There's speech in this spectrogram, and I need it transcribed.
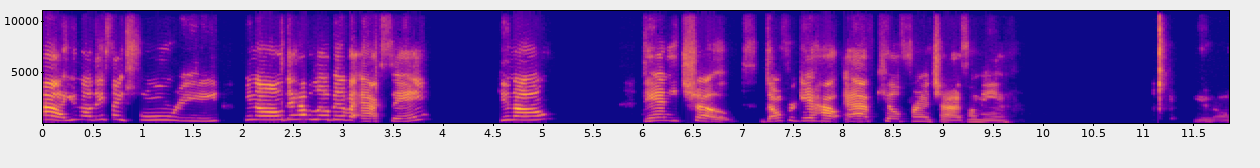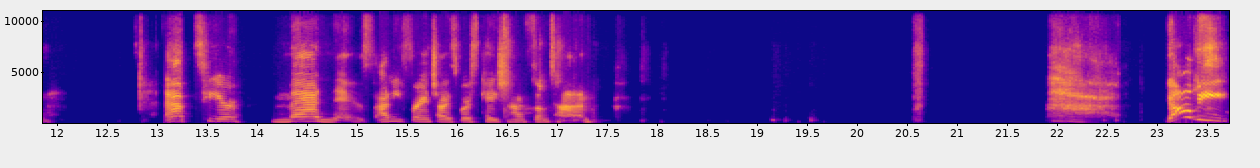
Canada. You know, they say sorry. You know, they have a little bit of an accent. You know, Danny choked. Don't forget how Av killed franchise. I mean, you know, app tier madness. I need franchise versus K Shine sometime. y'all be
